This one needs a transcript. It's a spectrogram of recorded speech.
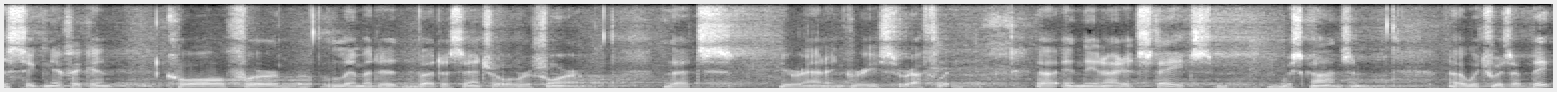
a significant call for limited but essential reform. That's Iran and Greece, roughly. Uh, in the United States, Wisconsin, uh, which was a big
